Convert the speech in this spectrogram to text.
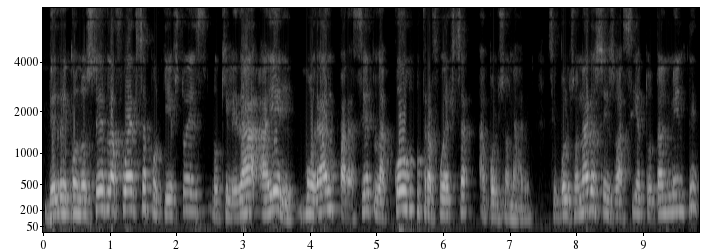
de reconocer la fuerza, porque esto es lo que le da a él moral para ser la contrafuerza a Bolsonaro. Si Bolsonaro se vacía totalmente,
